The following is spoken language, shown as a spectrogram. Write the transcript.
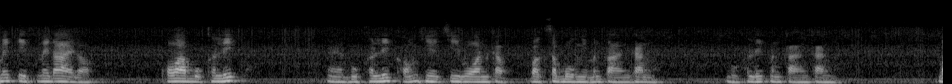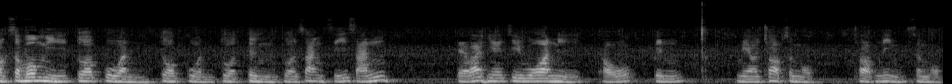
ไม่ติดไม่ได้หรอก เพราะว่าบุคลิกบุคลิกของเฮียจีวอนกับบักสบงนี่มันต่างกัน บุคลิกมันต่างกัน บักสะบงนี่ตัวป่วนตัวป่วนตัวตึงตัวสร้างสีสัน แต่ว่าเฮียจีวอนนี่ เขาเป็นแมวชอบสงบ ชอบนิ่งสงบ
